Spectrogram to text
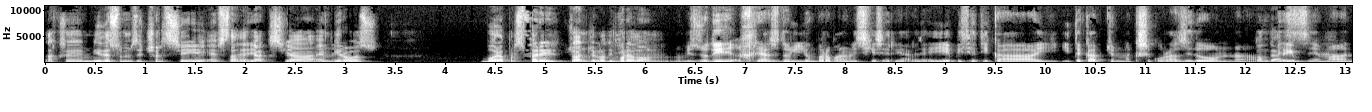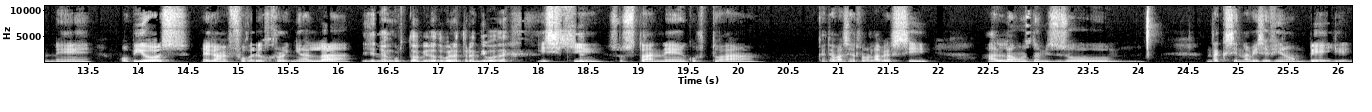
εντάξει, είδες στο μες στη Chelsea, έχει σταθερή αξία, Ναι. έμπειρος, μπορεί να προσφέρει, και ο Αντζελότη μπορεί να τον... Νομίζω ότι χρειάζεται λίγο παραπάνω ενίσχυση η Ρεάλ. Ή επιθετικά, ή- είτε κάποιον να ξεκουράζει τον, ε, Τον Καρύμ. Μπενζεμά, ναι, ο οποίος έκαμε φοβερή χρονιά, αλλά Είχε μια κουρτουά πίσω του που δεν έτρωνε τίποτε. Ισχύει, σωστά, ναι, κουρτουά, κατέβασε ρολά πέρσι, αλλά όμως νομίζω, εντάξει, να πεις έφυγε ο Μπέιλ,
